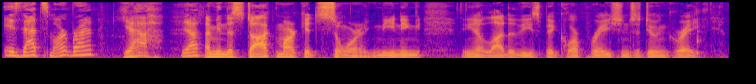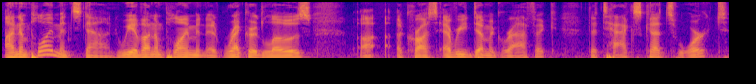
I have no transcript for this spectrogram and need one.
Is that smart, Brian? Yeah. Yeah. I mean, the stock market's soaring, meaning, you know, a lot of these big corporations are doing great. Unemployment's down. We have unemployment at record lows uh, across every demographic. The tax cuts worked.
